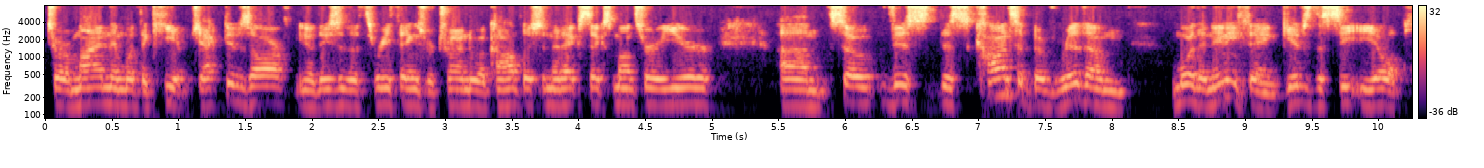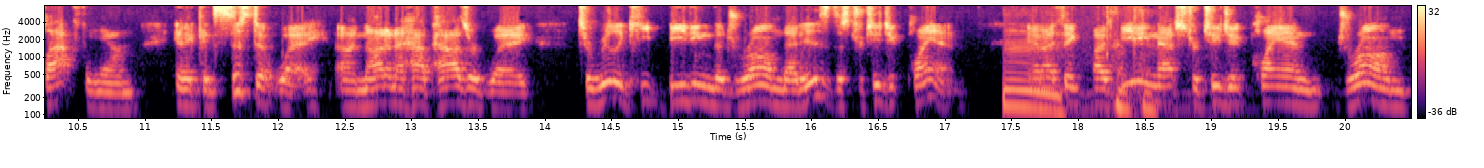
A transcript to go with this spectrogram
to remind them what the key objectives are. You know, these are the three things we're trying to accomplish in the next six months or a year. Um, so this this concept of rhythm, more than anything, gives the CEO a platform in a consistent way, uh, not in a haphazard way, to really keep beating the drum that is the strategic plan. Mm. And I think by beating that strategic plan drum,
